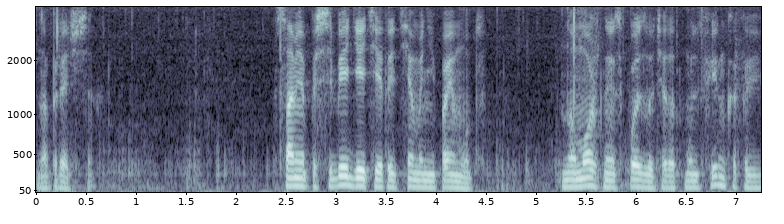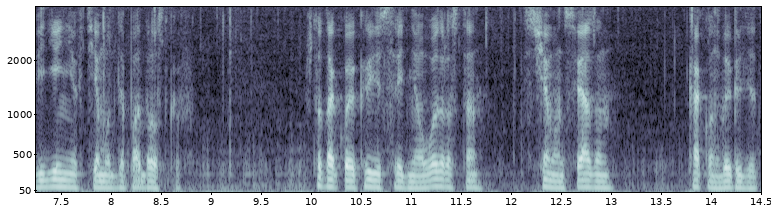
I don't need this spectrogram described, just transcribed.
напрячься. Сами по себе дети этой темы не поймут – но можно использовать этот мультфильм как введение в тему для подростков. Что такое кризис среднего возраста, с чем он связан, как он выглядит,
